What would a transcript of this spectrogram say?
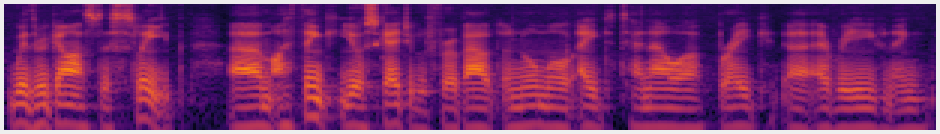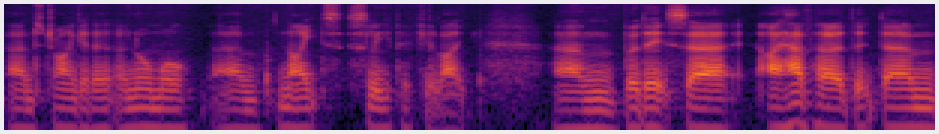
With regards to sleep, um, I think you're scheduled for about a normal eight to 10 hour break uh, every evening um, to try and get a, a normal um, night's sleep, if you like. Um, but it's, uh, I have heard that um,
